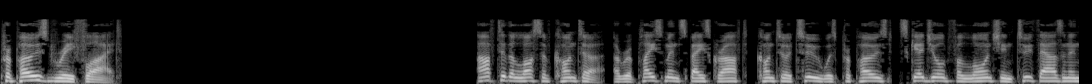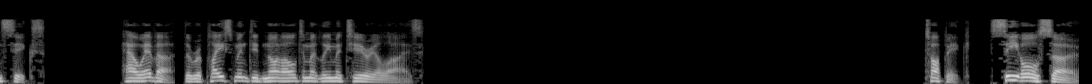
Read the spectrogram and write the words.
Proposed reflight After the loss of Contour, a replacement spacecraft, Contour 2 was proposed, scheduled for launch in 2006. However, the replacement did not ultimately materialize. See also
